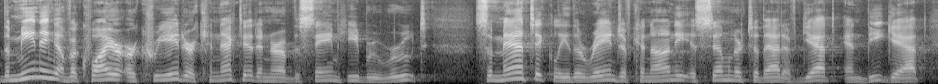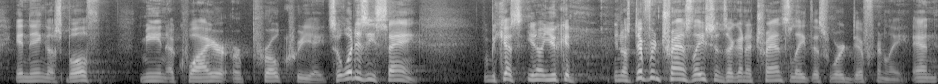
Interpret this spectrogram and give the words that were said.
the meaning of acquire or create are connected and are of the same Hebrew root. Semantically, the range of Kanani is similar to that of get and beget in English. Both mean acquire or procreate. So, what is he saying? Because, you know, you could, you know, different translations are going to translate this word differently. And,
